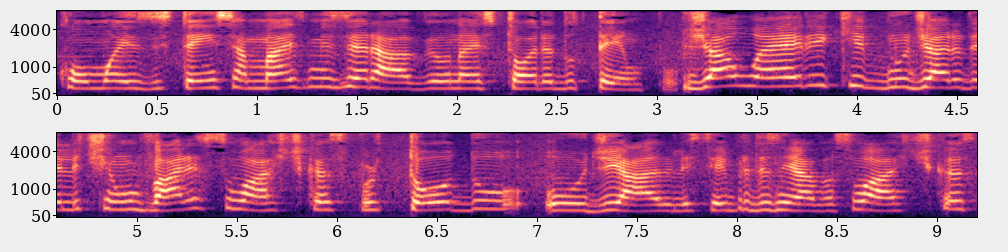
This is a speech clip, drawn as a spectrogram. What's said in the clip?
como a existência mais miserável na história do tempo. Já o Eric, no diário dele tinham várias suásticas por todo o diário, ele sempre desenhava suásticas,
